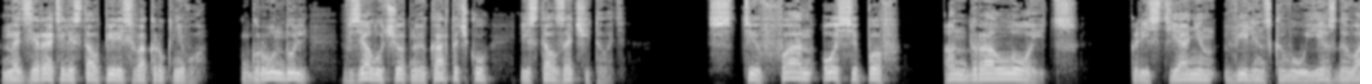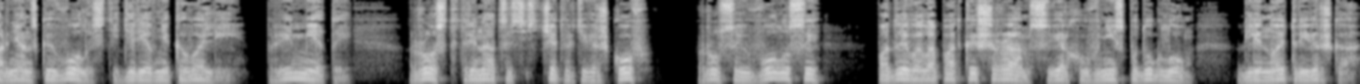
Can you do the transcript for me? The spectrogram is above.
Надзиратели столпились вокруг него. Грундуль взял учетную карточку и стал зачитывать. Стефан Осипов Андролойц, крестьянин Виленского уезда Варнянской волости, деревня Ковали. Приметы. Рост тринадцать с четвертью вершков, русые волосы, под левой лопаткой шрам сверху вниз под углом, длиной три вершка.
